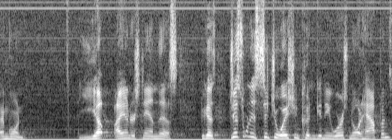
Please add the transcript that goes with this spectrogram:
I'm going, yep, I understand this. Because just when his situation couldn't get any worse, know what happens?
